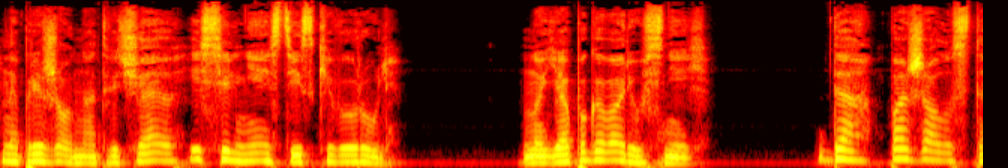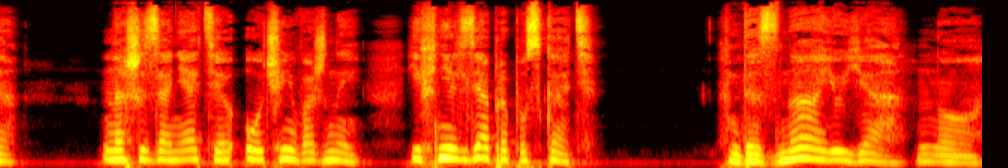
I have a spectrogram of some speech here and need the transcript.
Напряженно отвечаю и сильнее стискиваю руль. Но я поговорю с ней. «Да, пожалуйста. Наши занятия очень важны. Их нельзя пропускать». «Да знаю я, но...»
